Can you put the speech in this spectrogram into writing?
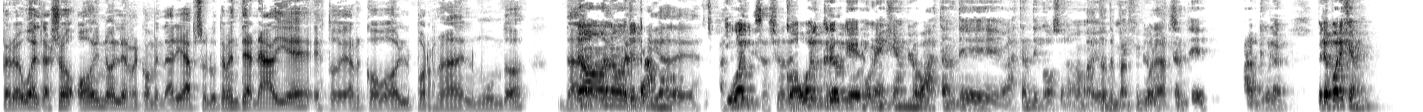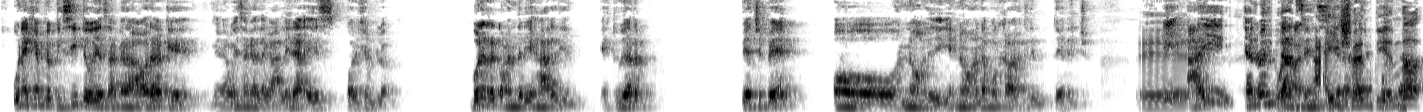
Pero de vuelta, yo hoy no le recomendaría absolutamente a nadie estudiar Cobol por nada del mundo. No, no, yo tampoco. de Igual, Cobol creo que es un ejemplo bastante, bastante coso, ¿no? Bastante un particular, bastante particular. Pero, por ejemplo, un ejemplo que sí te voy a sacar ahora, que me la voy a sacar de la galera, es, por ejemplo, ¿vos le recomendarías a alguien estudiar PHP o no? Le dirías, no, anda por JavaScript derecho. Eh, ahí ya no es bueno, tan sencillo. ahí yo entiendo,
